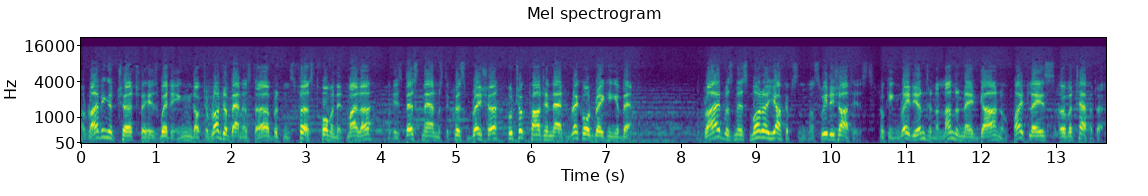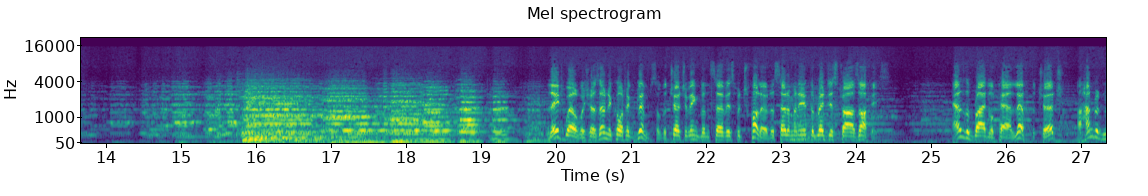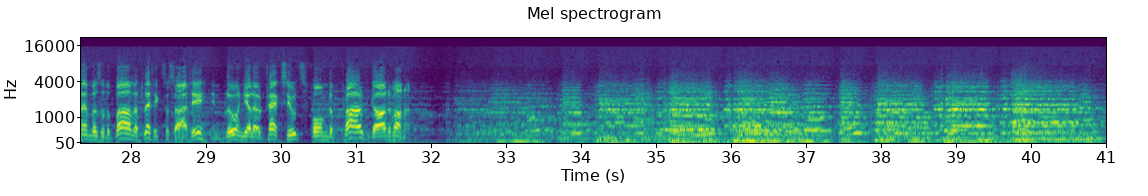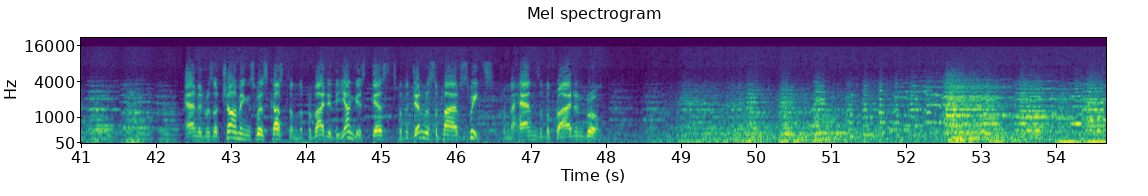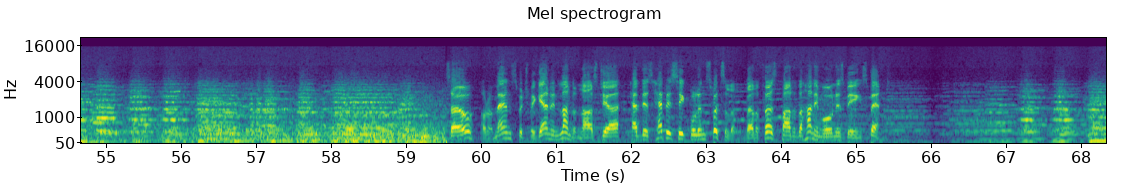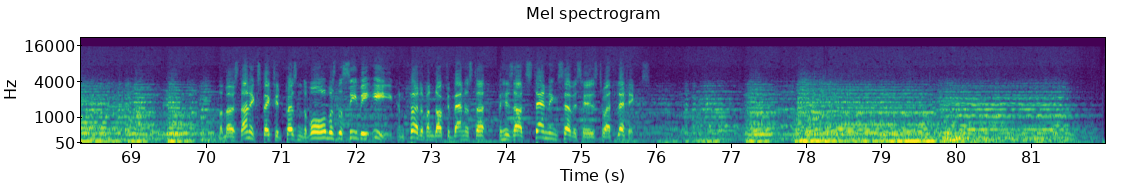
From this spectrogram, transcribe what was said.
Arriving at church for his wedding, Dr. Roger Bannister, Britain's first four-minute miler, with his best man, Mr. Chris Brasher, who took part in that record-breaking event. The bride was Miss Mora Jacobsson, a Swedish artist, looking radiant in a London-made gown of white lace over taffeta. Late well-wishers only caught a glimpse of the Church of England service which followed a ceremony at the registrar's office. As the bridal pair left the church, a hundred members of the Basle Athletic Society in blue and yellow tracksuits formed a proud guard of honor. And it was a charming Swiss custom that provided the youngest guests with a generous supply of sweets from the hands of the bride and groom. So, a romance which began in London last year had this happy sequel in Switzerland, where the first part of the honeymoon is being spent. The most unexpected present of all was the CBE conferred upon Dr. Bannister for his outstanding services to athletics.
